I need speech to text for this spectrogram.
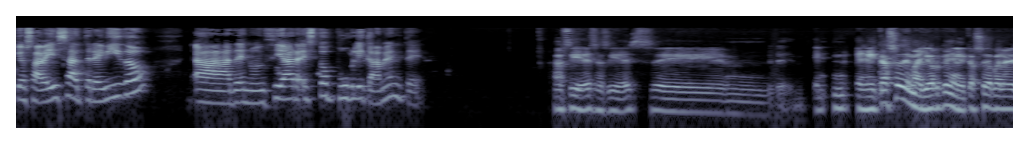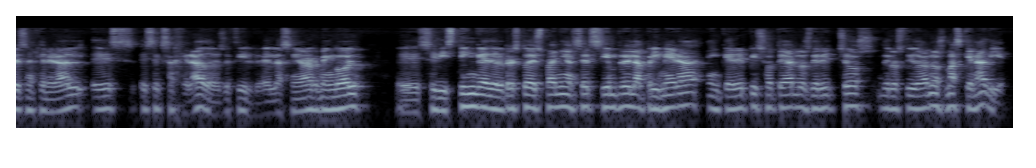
que os habéis atrevido a denunciar esto públicamente. Así es, así es. Eh, en, el caso de Mallorca y en el caso de Baleares en general es, es exagerado. Es decir, la señora Armengol eh, se distingue del resto de España ser siempre la primera en querer pisotear los derechos de los ciudadanos más que nadie.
